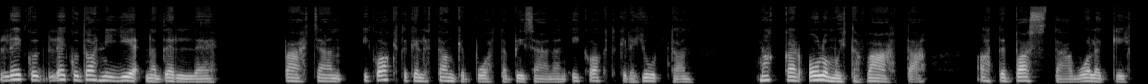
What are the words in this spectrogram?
leiko, leiko tahni jietna tälle pähtään, iko aktakelle tankepuotta pisänän, iko aktakelle juuttaan, makkar olmuita vaahtaa, ahte bastaa vuolekit,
